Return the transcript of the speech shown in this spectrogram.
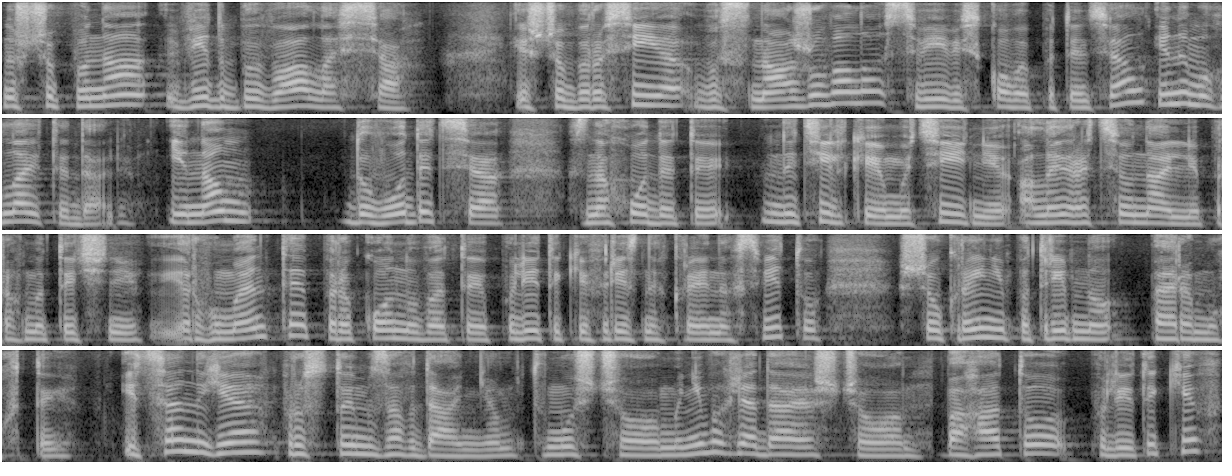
ну щоб вона відбивалася. І щоб Росія виснажувала свій військовий потенціал і не могла йти далі. І нам доводиться знаходити не тільки емоційні, але й раціональні прагматичні аргументи, переконувати політиків в різних країнах світу, що Україні потрібно перемогти. І це не є простим завданням, тому що мені виглядає, що багато політиків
